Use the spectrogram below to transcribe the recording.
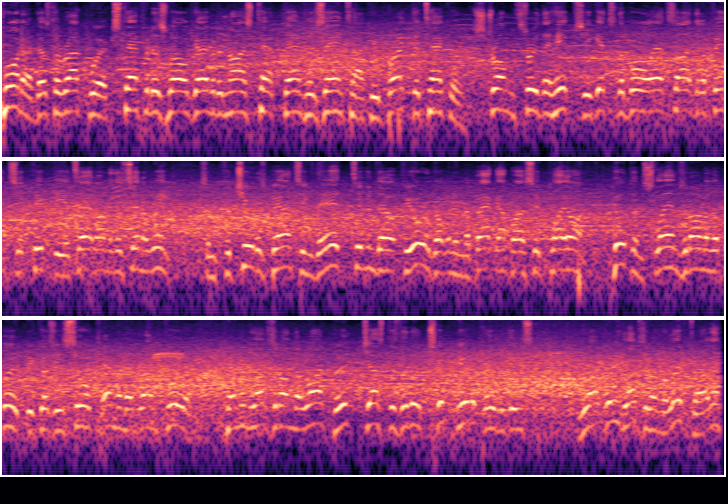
Porter does the ruck work. Stafford as well gave it a nice tap down to Zantuck, who broke the tackle. Strong through the hips. He gets the ball outside the defence at 50. It's out onto the centre wing. Some fortuitous bouncing there. Tivendale Fiora got one in the back. Umpire said play on. Hilton slams it onto the boot because he saw Cameron had run forward. Cameron loves it on the right boot, just as the little chip beautifully with his right boot. He loves it on the left, rather.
